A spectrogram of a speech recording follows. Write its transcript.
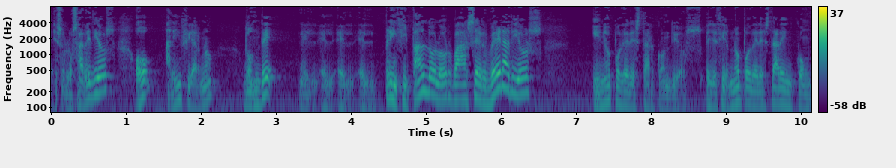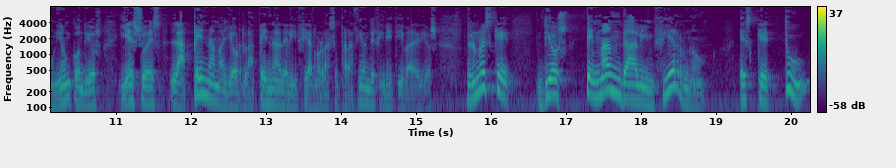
eso lo sabe Dios, o al infierno, donde el, el principal dolor va a ser ver a Dios y no poder estar con Dios, es decir, no poder estar en comunión con Dios, y eso es la pena mayor, la pena del infierno, la separación definitiva de Dios. Pero no es que Dios te manda al infierno, es que tú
